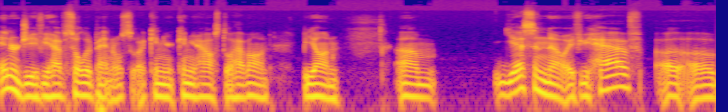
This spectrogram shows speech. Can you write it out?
energy if you have solar panels? So can your can your house still have on be on? Um, yes and no. If you have a, a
